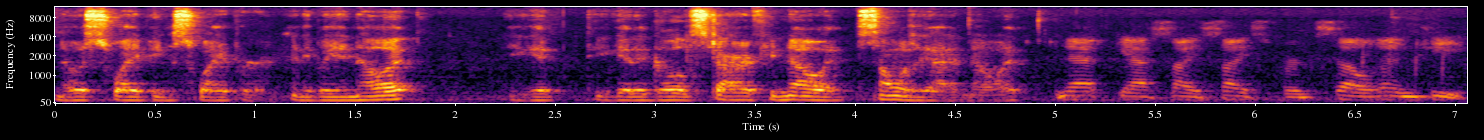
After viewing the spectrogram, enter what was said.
No swiping swiper. Anybody know it? You get you get a gold star if you know it. Someone's got to know it. Nat gas ice iceberg cell NG.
